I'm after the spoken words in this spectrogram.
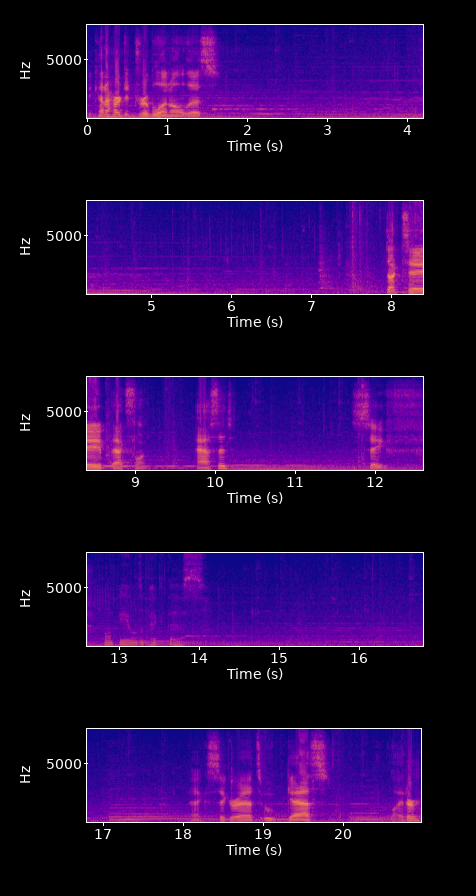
It'd kind of hard to dribble in all this. Duct tape, excellent. Acid? Safe. Won't be able to pick this. Cigarettes. Ooh, gas. Lighter.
